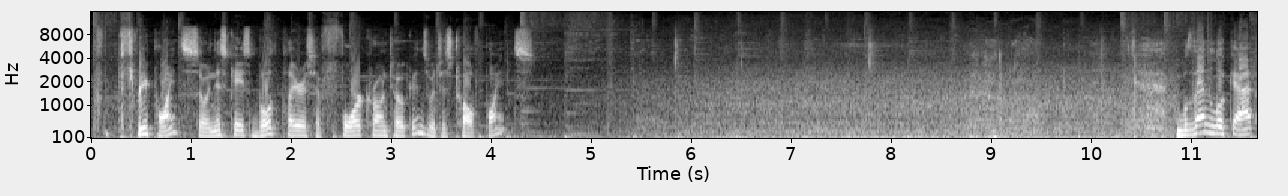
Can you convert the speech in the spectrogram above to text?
three points. So in this case, both players have four Crone tokens, which is 12 points. We'll then look at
